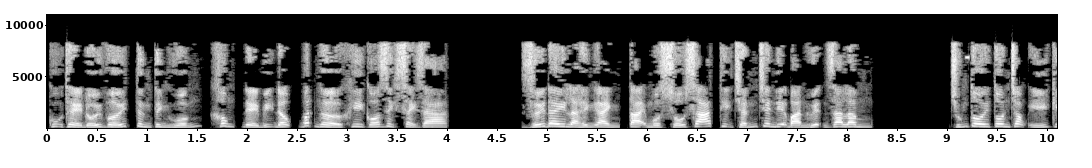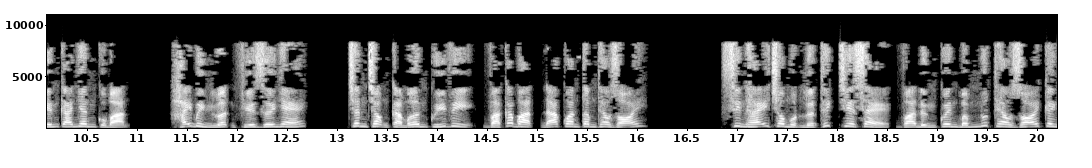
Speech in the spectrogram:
cụ thể đối với từng tình huống, không để bị động, bất ngờ khi có dịch xảy ra. Dưới đây là hình ảnh tại một số xã, thị trấn trên địa bàn huyện Gia Lâm. Chúng tôi tôn trọng ý kiến cá nhân của bạn. Hãy bình luận phía dưới nhé. Trân trọng cảm ơn quý vị và các bạn đã quan tâm theo dõi. Xin hãy cho một lượt thích chia sẻ và đừng quên bấm nút theo dõi kênh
